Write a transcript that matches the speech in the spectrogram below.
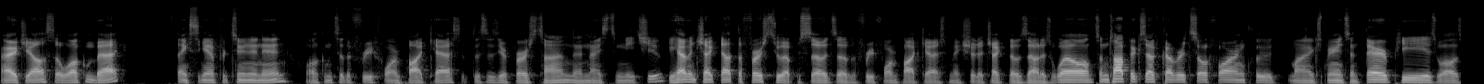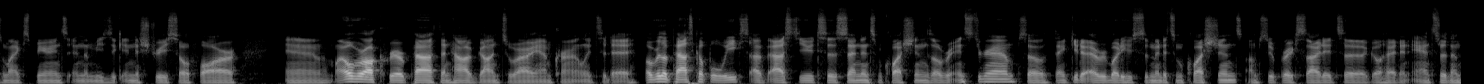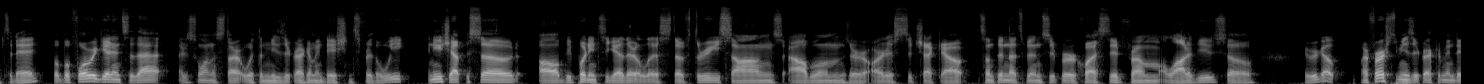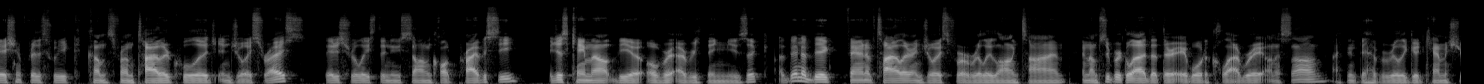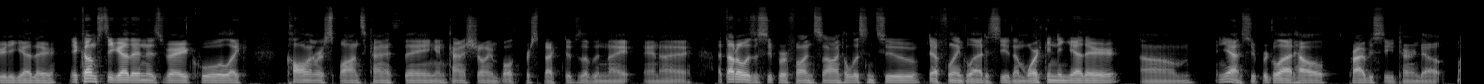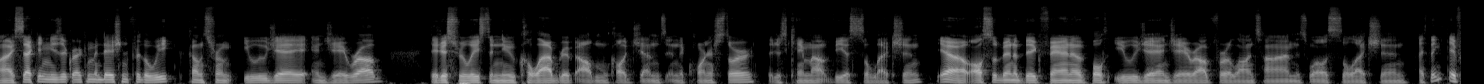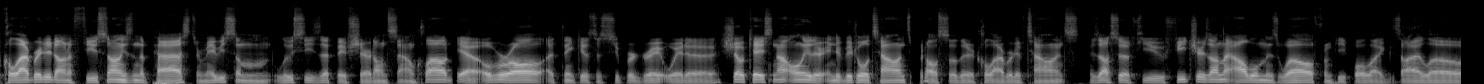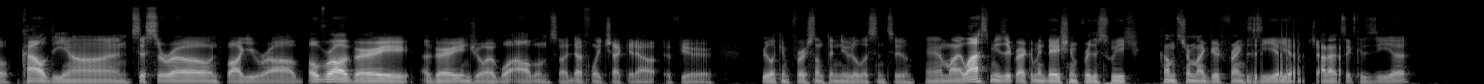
All right, y'all. So, welcome back. Thanks again for tuning in. Welcome to the Freeform Podcast. If this is your first time, then nice to meet you. If you haven't checked out the first two episodes of the Freeform Podcast, make sure to check those out as well. Some topics I've covered so far include my experience in therapy, as well as my experience in the music industry so far, and my overall career path and how I've gotten to where I am currently today. Over the past couple weeks, I've asked you to send in some questions over Instagram. So thank you to everybody who submitted some questions. I'm super excited to go ahead and answer them today. But before we get into that, I just want to start with the music recommendations for the week. In each episode, I'll be putting together a list of three songs, albums, or artists to check out. Something that's been super requested from a lot of you. So here we go. My first music recommendation for this week comes from Tyler Coolidge and Joyce Wrice. They just released a new song called Privacy. It just came out via Over Everything Music. I've been a big fan of Tyler and Joyce for a really long time, and I'm super glad that they're able to collaborate on a song. I think they have a really good chemistry together. It comes together in this very cool, like, call and response kind of thing and kind of showing both perspectives of the night and i i thought it was a super fun song to listen to definitely glad to see them working together um and yeah super glad how privacy turned out my second music recommendation for the week comes from J and j rob they just released a new collaborative album called Gems in the Corner Store that just came out via Selection. Yeah, I've also been a big fan of both J and J Rob for a long time, as well as Selection. I think they've collaborated on a few songs in the past, or maybe some loosies that they've shared on SoundCloud. Yeah, overall, I think it's a super great way to showcase not only their individual talents, but also their collaborative talents. There's also a few features on the album as well from people like Zylo, Kyle Dion, Cicero, and Foggy Rob. Overall, very, a very enjoyable incredible album. So I definitely check it out if you're if you're looking for something new to listen to. And my last music recommendation for this week comes from my good friend Kazia. Shout out to Kazia.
